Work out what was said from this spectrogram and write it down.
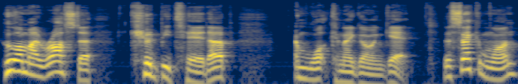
Who on my roster could be tiered up and what can I go and get? The second one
